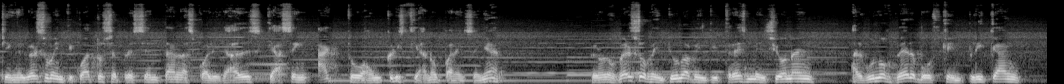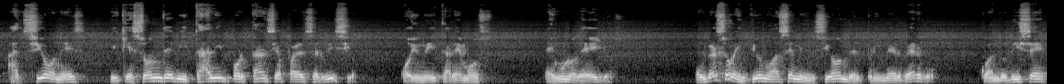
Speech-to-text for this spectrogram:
que en el verso 24 se presentan las cualidades que hacen acto a un cristiano para enseñar. Pero los versos 21 a 23 mencionan algunos verbos que implican acciones y que son de vital importancia para el servicio. Hoy meditaremos en uno de ellos. El verso 21 hace mención del primer verbo, cuando dice,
